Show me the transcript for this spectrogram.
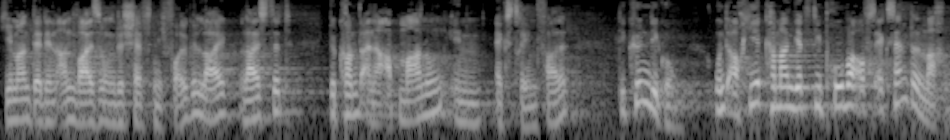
Jemand, der den Anweisungen des Chefs nicht Folge leistet, bekommt eine Abmahnung, im Extremfall die Kündigung. Und auch hier kann man jetzt die Probe aufs Exempel machen.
